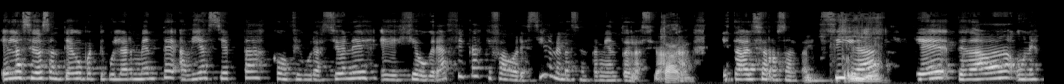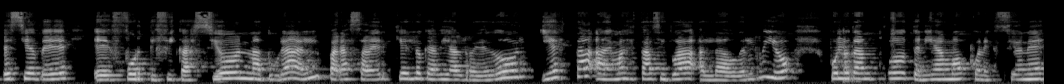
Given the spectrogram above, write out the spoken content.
En la ciudad de Santiago particularmente había ciertas configuraciones eh, geográficas que favorecían el asentamiento de la ciudad. Estaba el Cerro Santa Lucía, que te daba una especie de eh, fortificación natural para saber qué es lo que había alrededor y esta además estaba situada al lado del río, por lo tanto teníamos conexiones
